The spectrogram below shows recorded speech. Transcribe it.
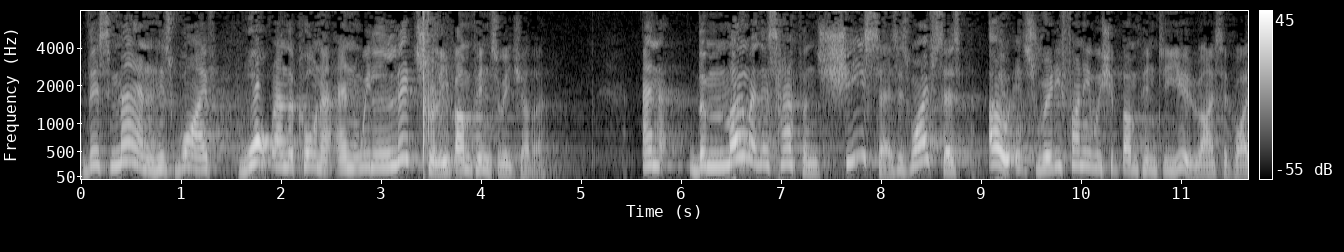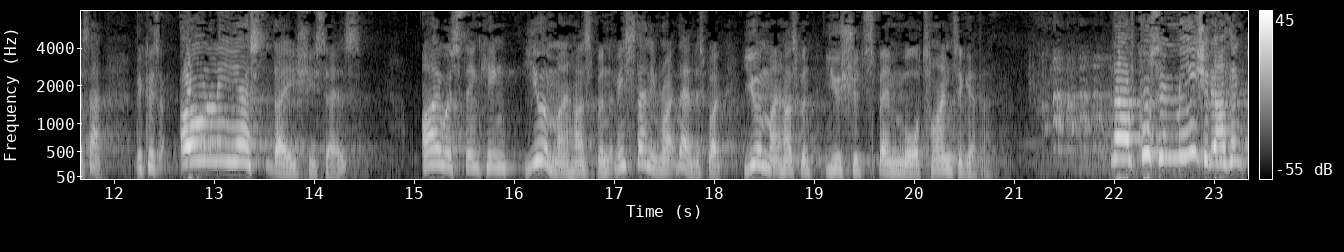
this man and his wife walk round the corner and we literally bump into each other. And the moment this happens, she says, his wife says, oh, it's really funny we should bump into you. I said, why is that? Because only yesterday, she says, I was thinking, you and my husband, I mean standing right there, this bloke, you and my husband, you should spend more time together. now of course immediately I think,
